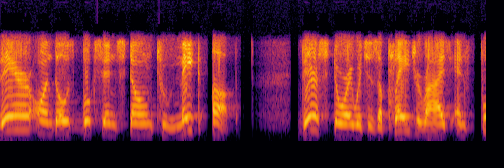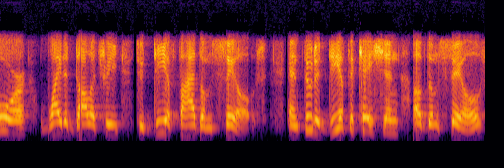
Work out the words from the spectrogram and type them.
there on those books in stone to make up their story, which is a plagiarized and for white idolatry to deify themselves. And through the deification of themselves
